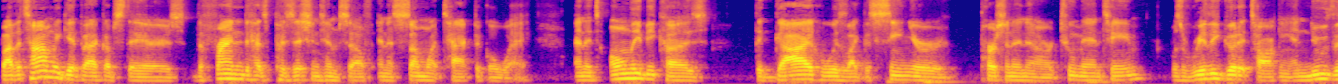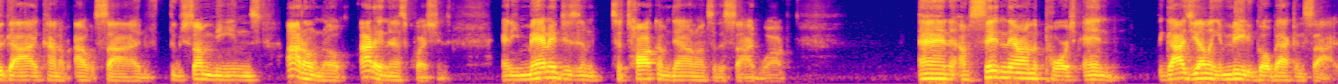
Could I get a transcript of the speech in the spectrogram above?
By the time we get back upstairs, the friend has positioned himself in a somewhat tactical way. And it's only because the guy who was like the senior person in our two-man team was really good at talking and knew the guy kind of outside through some means. I don't know. I didn't ask questions. And he manages him to talk him down onto the sidewalk and I'm sitting there on the porch, and the guy's yelling at me to go back inside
